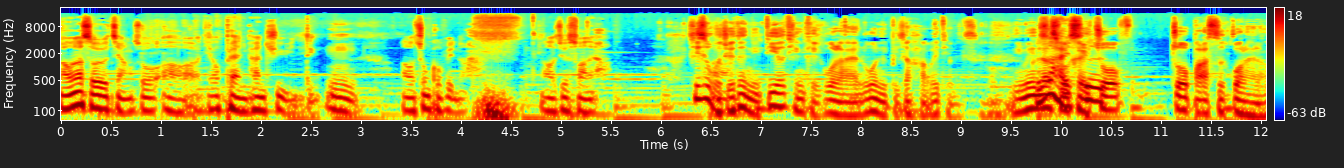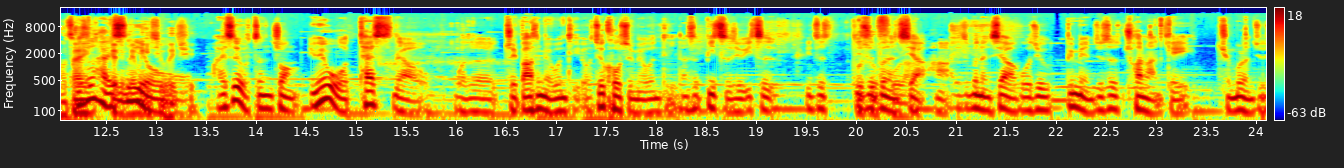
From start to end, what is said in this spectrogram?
然后那时候有讲说啊、要 plan 看去云顶，嗯，然后中 COVID 了，然后就算了。其实我觉得你第二天可以过来，如果你比较好一点的时候，你们那时候可以坐坐巴士过来，然后再跟你妹妹一有起回去。还是有症状，因为我 test 了我的嘴巴是没有问题，我就口水没有问题，但是鼻子就一直一直一直不能下哈，一直不能下，我就避免就是传染给全部人，就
